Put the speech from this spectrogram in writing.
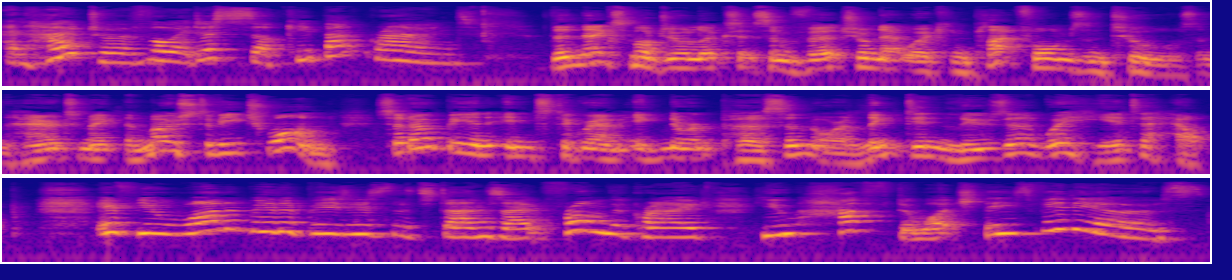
and how to avoid a sucky background. The next module looks at some virtual networking platforms and tools and how to make the most of each one. So don't be an Instagram ignorant person or a LinkedIn loser, we're here to help. If you want to be the business that stands out from the crowd, you have to watch these videos.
